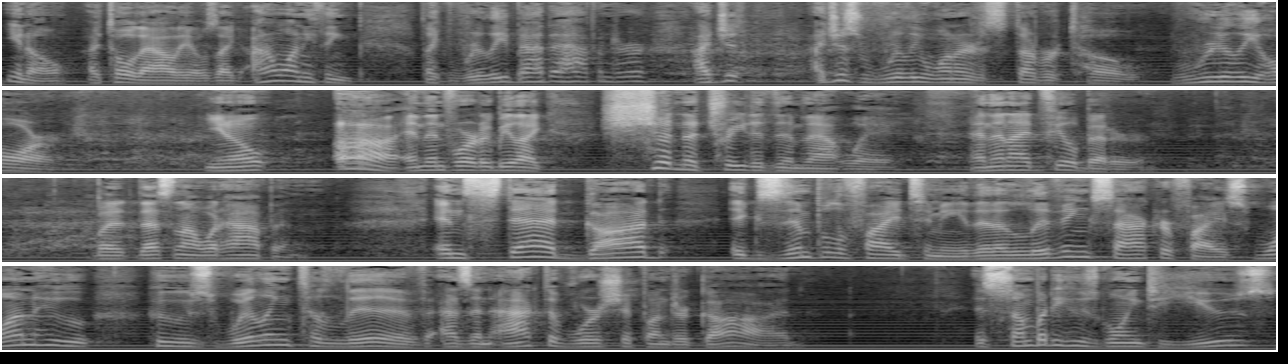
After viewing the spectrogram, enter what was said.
you know, I told Allie, I was like, I don't want anything like really bad to happen to her. I just, I just really want her to stub her toe really hard, you know, uh, and then for her to be like, shouldn't have treated them that way, and then I'd feel better. But that's not what happened. Instead, God exemplified to me that a living sacrifice, one who who's willing to live as an act of worship under God, is somebody who's going to use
